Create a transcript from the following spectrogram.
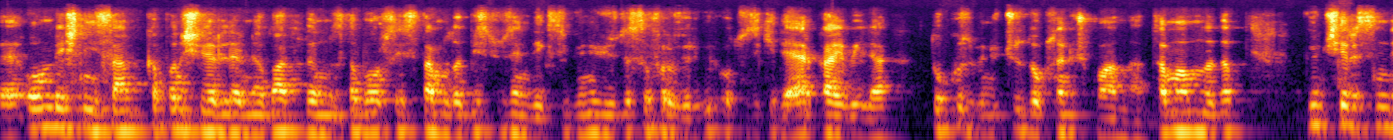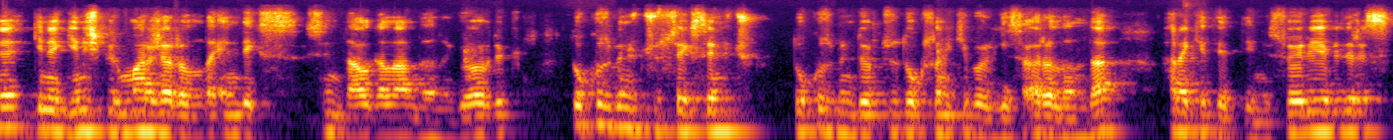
E, 15 Nisan kapanış verilerine baktığımızda Borsa İstanbul'da BIST endeksi günü %0,32 değer kaybıyla 9393 puanla tamamladı. Gün içerisinde yine geniş bir marj aralığında endeksin dalgalandığını gördük. 9383 9492 bölgesi aralığında hareket ettiğini söyleyebiliriz.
